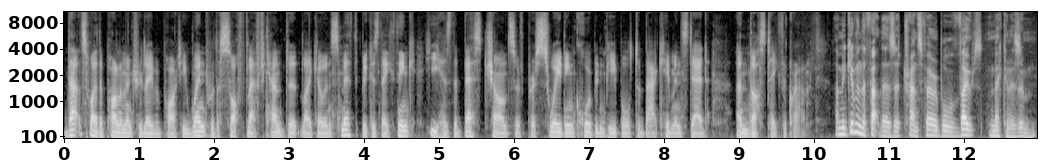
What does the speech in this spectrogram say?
That's why the Parliamentary Labour Party went with a soft left candidate like Owen Smith, because they think he has the best chance of persuading Corbyn people to back him instead and thus take the crown. I mean, given the fact there's a transferable vote mechanism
